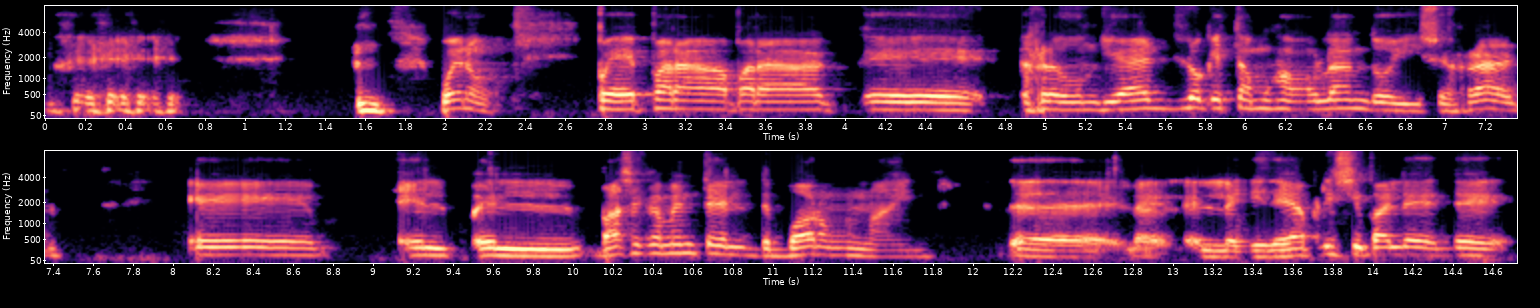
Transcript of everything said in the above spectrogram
bueno, pues para, eh, redondear lo que estamos hablando y cerrar, eh, básicamente el bottom line, eh, la, idea principal de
